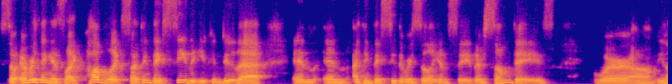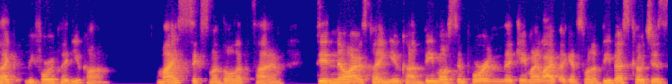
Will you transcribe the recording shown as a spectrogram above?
So everything is like public. So i think they see that you can do that. And and i think they see the resiliency. There's some days where um, you know like before we played UConn my six month old at the time didn't know I was playing UConn, the most important that game of my life against one of the best coaches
